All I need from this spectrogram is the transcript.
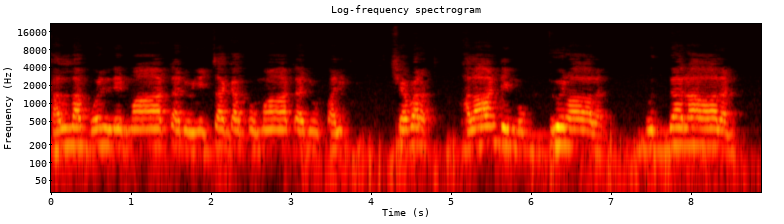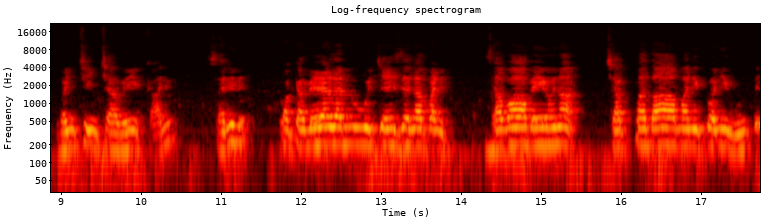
కళ్ళబొల్లి మాటలు ఇచ్చగపు మాటలు పలి చివర అలాంటి ముగ్ధురాలను బుద్ధరాలను వంచావే. కానీ సరిలే ఒకవేళ నువ్వు చేసిన పని జవాబేమైనా చెప్పదామని కొని ఉంటే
